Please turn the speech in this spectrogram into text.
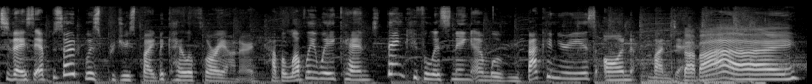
Today's episode was produced by Michaela Floriano. Have a lovely weekend. Thank you for listening, and we'll be back in your ears on Monday. Bye bye.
